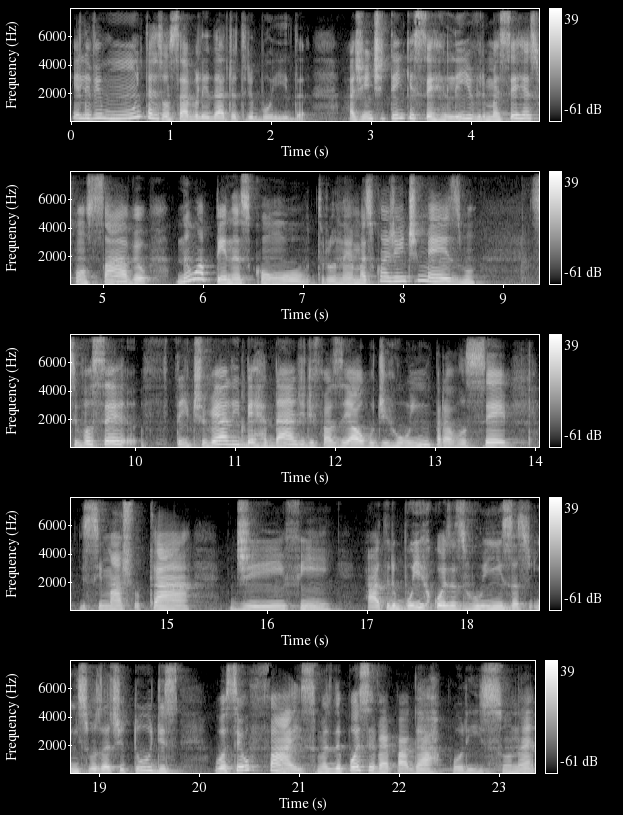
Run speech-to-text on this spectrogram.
ele vem muita responsabilidade atribuída. A gente tem que ser livre, mas ser responsável não apenas com o outro, né, mas com a gente mesmo. Se você tiver a liberdade de fazer algo de ruim para você, de se machucar, de, enfim, atribuir coisas ruins em suas atitudes, você o faz, mas depois você vai pagar por isso, né?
